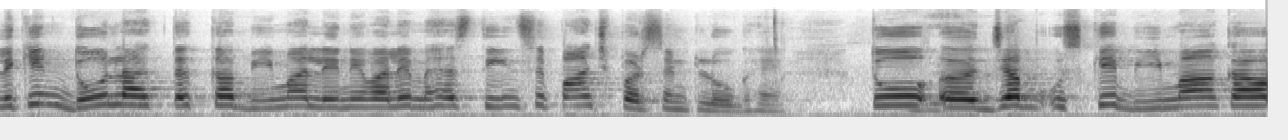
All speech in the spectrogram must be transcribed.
लेकिन दो लाख तक का बीमा लेने वाले महज तीन से पाँच परसेंट लोग हैं। तो जब उसके बीमा का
